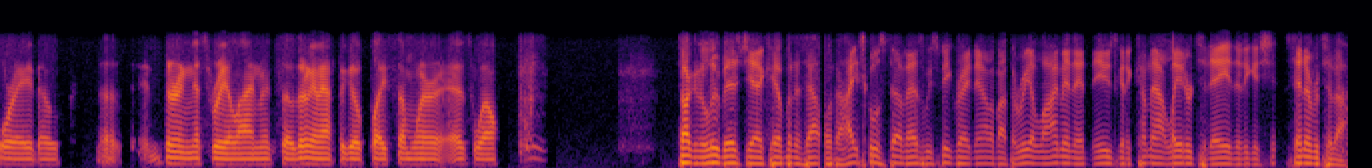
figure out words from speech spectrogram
4A though uh, during this realignment, so they're going to have to go play somewhere as well. Talking to Lou Bezjak, helping us out with the high school stuff as we speak right now about the realignment. That news is going to come out later today that it gets sent over to the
